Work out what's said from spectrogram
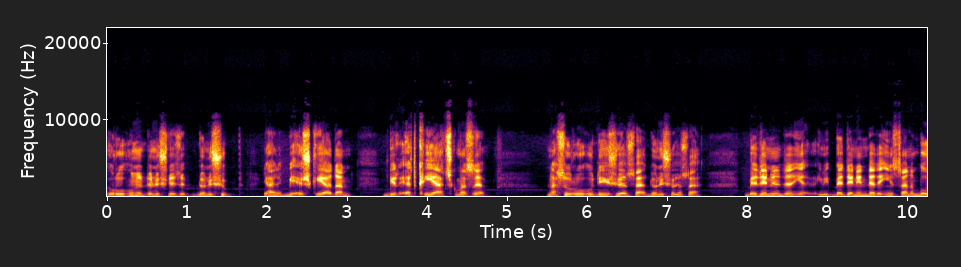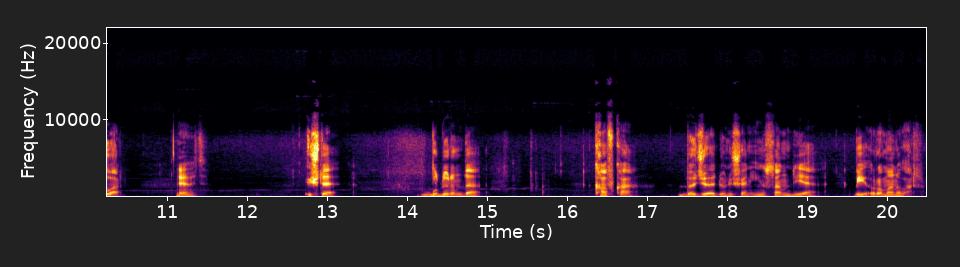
Ruhunun dönüşlesi, dönüşüp yani bir eşkıyadan bir etkıya çıkması nasıl ruhu değişiyorsa, dönüşüyorsa bedeninde bedeninde de insanın bu var. Evet. İşte bu durumda Kafka Böceğe Dönüşen İnsan diye bir romanı var.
